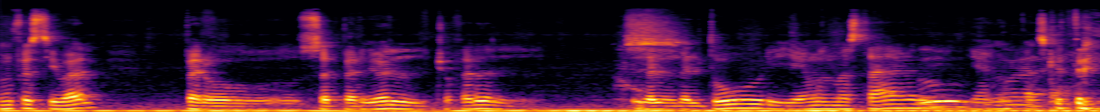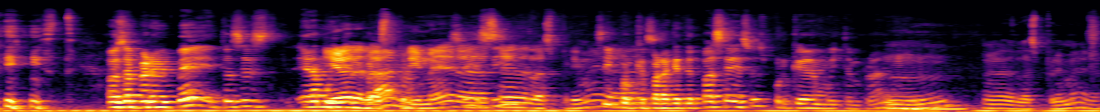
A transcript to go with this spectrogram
un festival, pero se perdió el chofer del, del, del tour y llegamos más tarde. Uh, y ya no qué triste. O sea, pero ve, entonces era Y muy era de temprano. las primeras, Sí, sí. era de las primeras. Sí, porque para que te pase eso es porque era muy temprano. Era de las primeras.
